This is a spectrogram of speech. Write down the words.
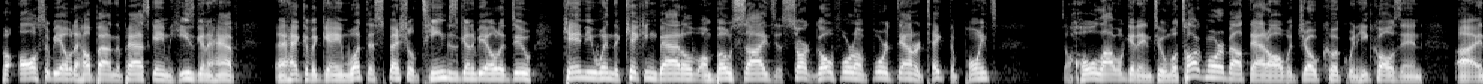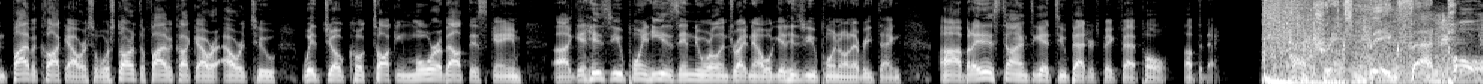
but also be able to help out in the pass game, he's going to have a heck of a game. What the special teams is going to be able to do. Can you win the kicking battle on both sides? Just Sark go for it on fourth down or take the points. It's a whole lot we'll get into, and we'll talk more about that all with Joe Cook when he calls in uh, in five o'clock hour. So we'll start at the five o'clock hour, hour two, with Joe Cook talking more about this game. Uh, get his viewpoint. He is in New Orleans right now. We'll get his viewpoint on everything. Uh, but it is time to get to Patrick's big fat poll of the day. Patrick's big fat poll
